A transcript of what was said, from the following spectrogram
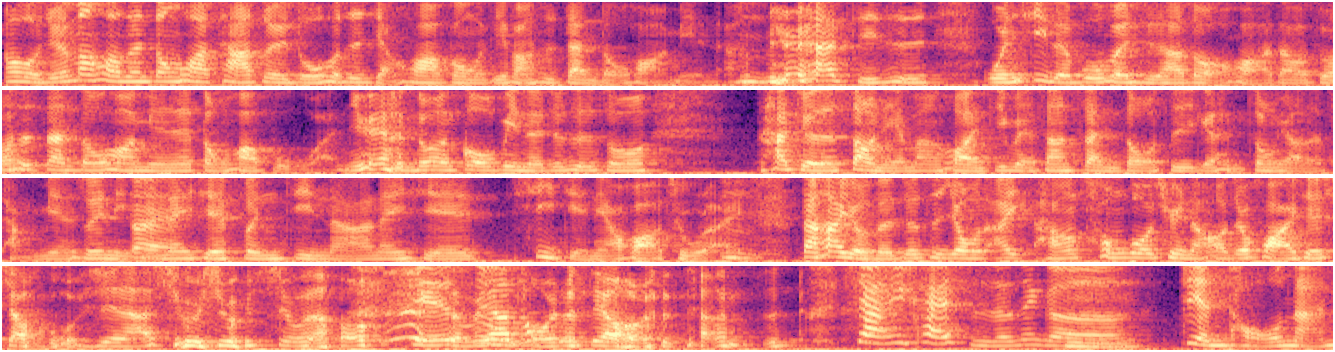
哦，我觉得漫画跟动画差最多或者讲画工的地方是战斗画面啊，嗯、因为它其实文戏的部分其实它都有画到，主要是战斗画面在动画补完。因为很多人诟病的就是说。他觉得少年漫画基本上战斗是一个很重要的场面，所以你的那些分镜啊、那些细节你要画出来。嗯、但他有的就是用哎，好像冲过去，然后就画一些效果线啊，咻咻咻，然后 怎么样头就掉了这样子。像一开始的那个。嗯箭头男，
